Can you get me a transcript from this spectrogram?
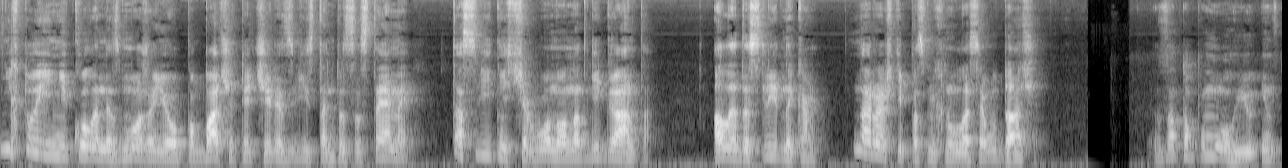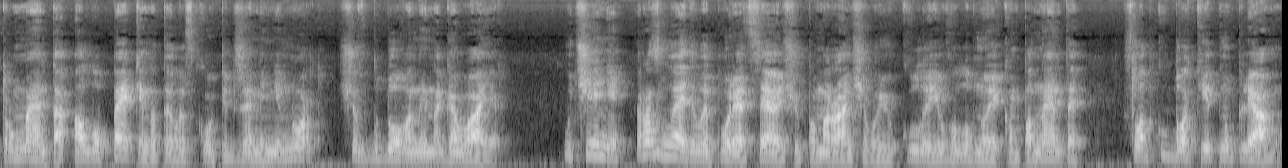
ніхто і ніколи не зможе його побачити через відстань до системи та світність червоного надгіганта, але дослідникам нарешті посміхнулася удача. За допомогою інструмента Аллопеки на телескопі Gemini Nord, що збудований на Гаваях, учені розгледіли поряд сяючою помаранчевою кулею головної компоненти слабку блакитну пляму,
